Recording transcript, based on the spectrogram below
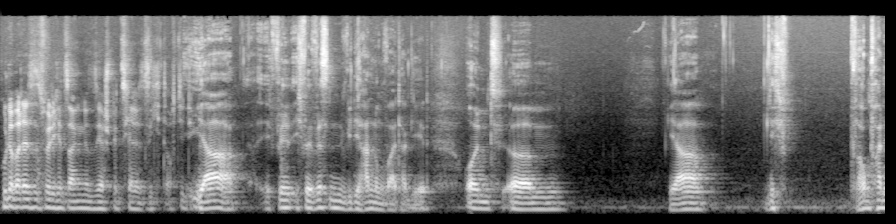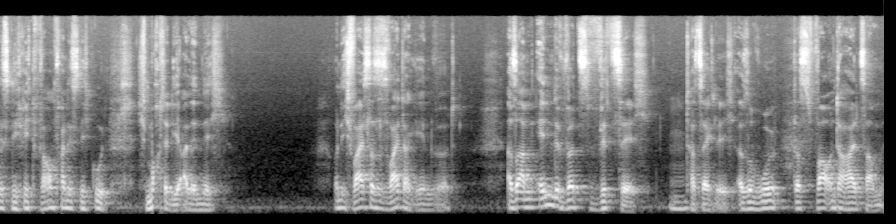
Gut, aber das ist, würde ich jetzt sagen, eine sehr spezielle Sicht auf die Dinge. ja, ich will, ich will wissen, wie die Handlung weitergeht. Und ähm, ja, ich, warum fand ich es nicht richtig, warum fand ich es nicht gut? Ich mochte die alle nicht. Und ich weiß, dass es weitergehen wird. Also am Ende wird es witzig, tatsächlich. Also wohl, das war unterhaltsam.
